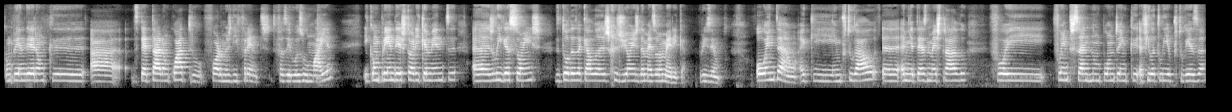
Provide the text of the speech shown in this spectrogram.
Compreenderam que há, detectaram quatro formas diferentes de fazer o azul maia e compreender historicamente as ligações de todas aquelas regiões da Mesoamérica, por exemplo. Ou então, aqui em Portugal, eh, a minha tese de mestrado foi, foi interessante num ponto em que a filatelia portuguesa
